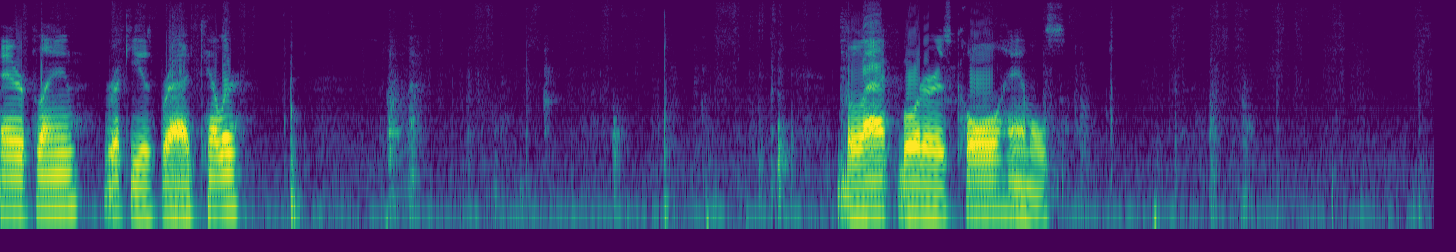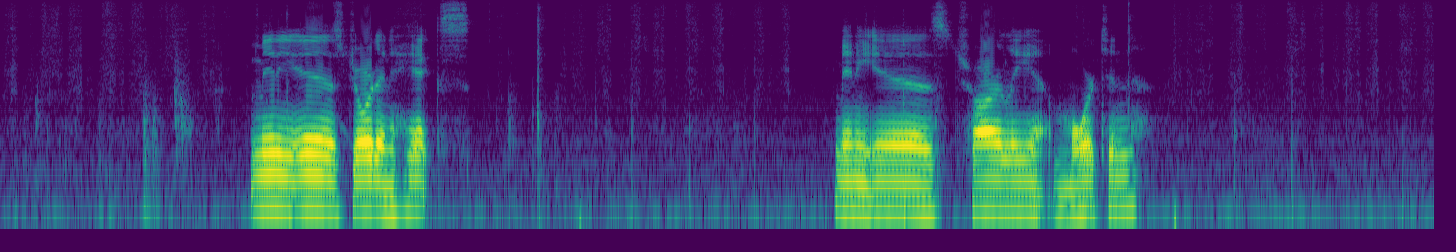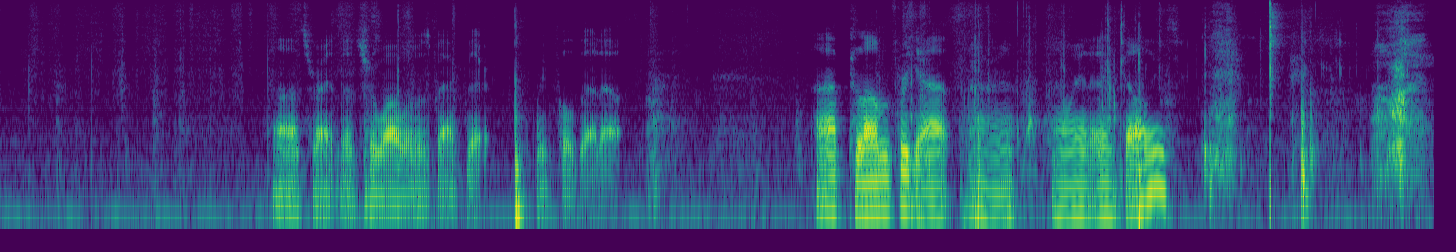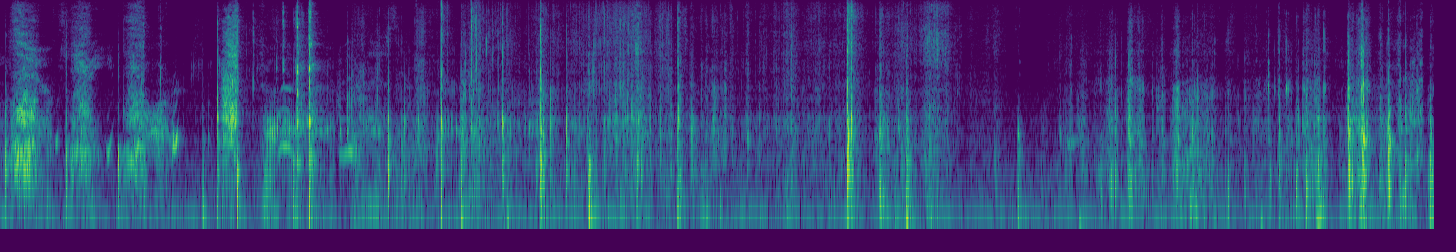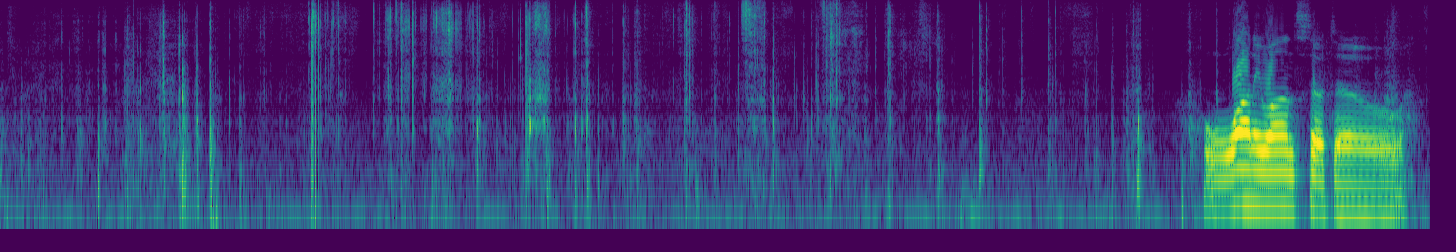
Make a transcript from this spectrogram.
Airplane. Rookie is Brad Keller. Black border is Cole Hamels. Mini is Jordan Hicks. Mini is Charlie Morton. Oh, that's right. That Chihuahua was back there. We pulled that out. I plumb forgot. Alright. Oh, wait, I didn't get all these? 21 Soto.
